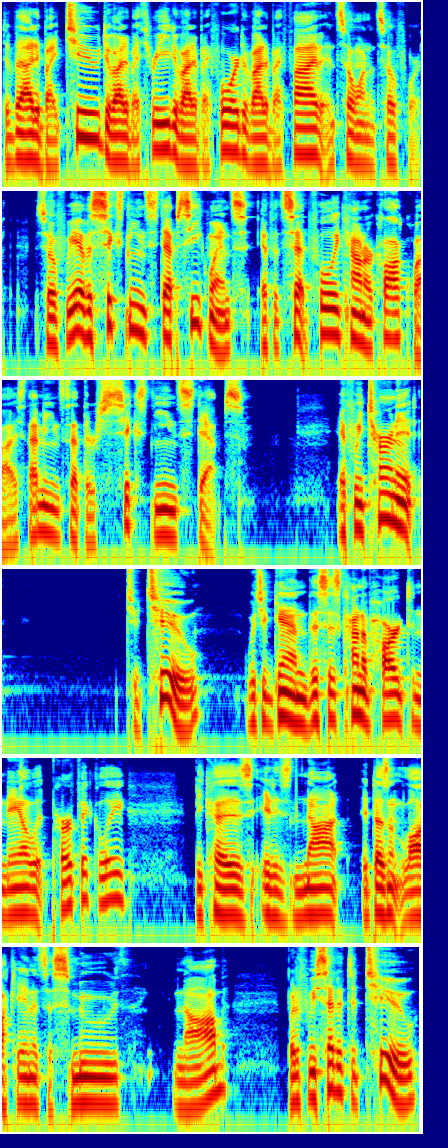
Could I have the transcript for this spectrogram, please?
divided by 2, divided by 3, divided by 4, divided by 5, and so on and so forth. So if we have a 16 step sequence, if it's set fully counterclockwise, that means that there's 16 steps. If we turn it to 2, which again, this is kind of hard to nail it perfectly because it is not, it doesn't lock in, it's a smooth knob. But if we set it to 2,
